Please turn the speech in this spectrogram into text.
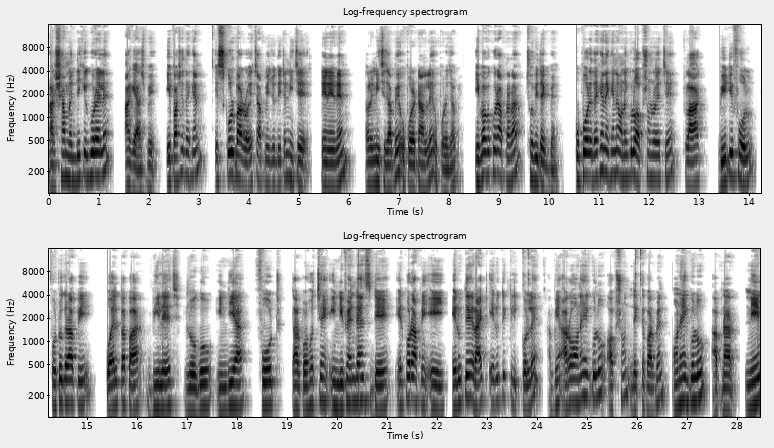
আর সামনের দিকে ঘোরাইলে আগে আসবে। এই পাশে দেখেন স্কুল বার রয়েছে, আপনি যদি এটা নিচে টেনে নেন তাহলে নিচে যাবে, উপরে টানলে উপরে যাবে। এভাবে করে আপনারা ছবি দেখবেন। উপরে দেখেন এখানে অনেকগুলো অপশন রয়েছে। Flag beautiful photography wallpaper village logo India food তারপর হচ্ছে ইন্ডিপেন্ডেন্স ডে এরপর আপনি এই এরুতে রাইট এরুতে ক্লিক করলে আপনি আরও অনেকগুলো অপশন দেখতে পারবেন। অনেকগুলো আপনার নেম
